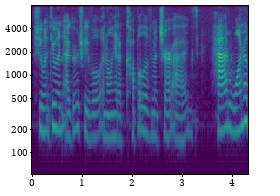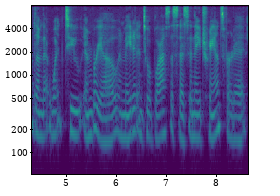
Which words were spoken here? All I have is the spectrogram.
She went through an egg retrieval and only had a couple of mature eggs had one of them that went to embryo and made it into a blastocyst and they transferred it.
